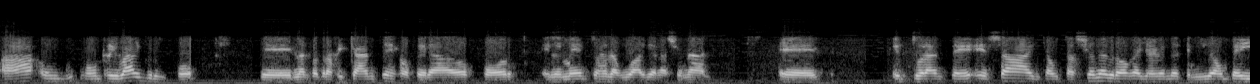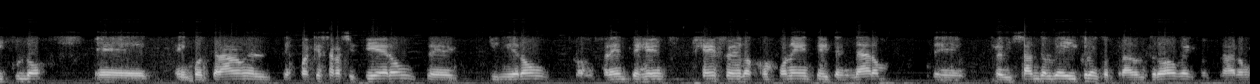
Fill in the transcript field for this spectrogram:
a un rival grupo de narcotraficantes operados por elementos de la Guardia Nacional. Eh, durante esa incautación de drogas ellos habían detenido a un vehículo, eh, encontraron, el, después que se resistieron, eh, vinieron los diferentes jef- jefes de los componentes y terminaron eh, revisando el vehículo, encontraron droga, encontraron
